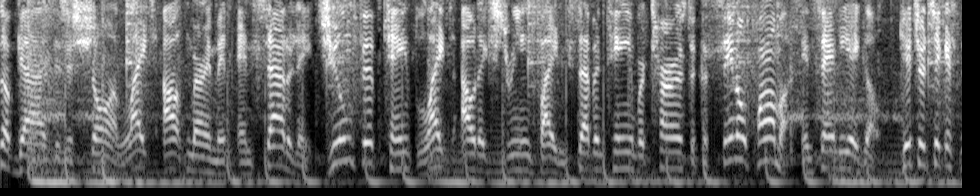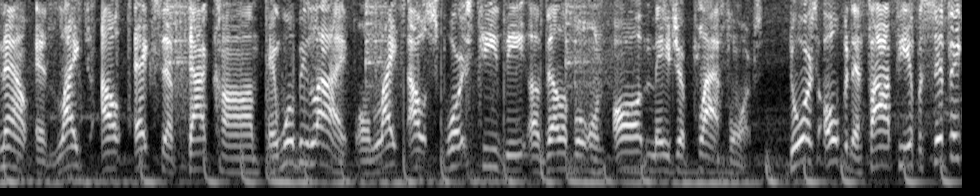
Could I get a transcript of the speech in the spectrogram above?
up, guys? This is Sean Lights Out Merriman, and Saturday, June 15th, Lights Out Extreme Fighting 17 returns to Casino Pauma in San Diego. Get your tickets now at lightsoutxf.com, and we'll be live on Lights Out Sports TV, available on all major platforms. Doors open at 5 p.m. Pacific.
